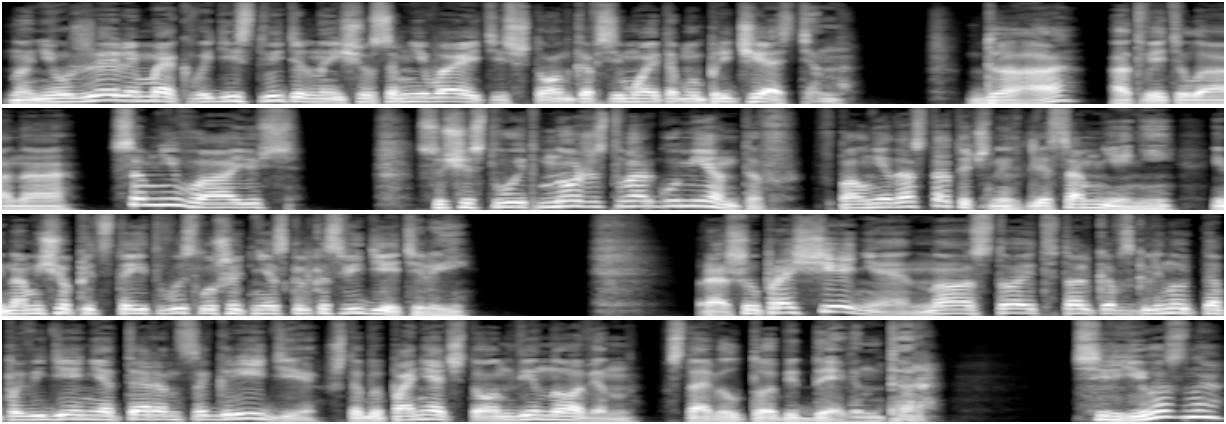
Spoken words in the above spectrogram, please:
«Но неужели, Мэг, вы действительно еще сомневаетесь, что он ко всему этому причастен?» «Да», — ответила она, — «сомневаюсь. Существует множество аргументов, вполне достаточных для сомнений, и нам еще предстоит выслушать несколько свидетелей». «Прошу прощения, но стоит только взглянуть на поведение Терренса Гриди, чтобы понять, что он виновен», — вставил Тоби Девинтер. «Серьезно?»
